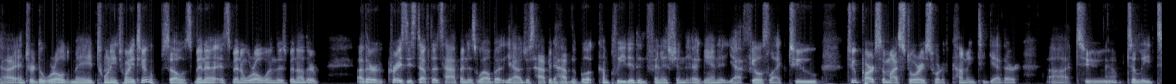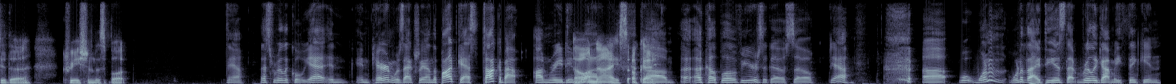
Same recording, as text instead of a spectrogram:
uh, entered the world May 2022. So it's been a it's been a whirlwind. There's been other other crazy stuff that's happened as well but yeah just happy to have the book completed and finished and again it yeah it feels like two two parts of my story sort of coming together uh to yeah. to lead to the creation of this book yeah, that's really cool. Yeah, and and Karen was actually on the podcast to talk about on reading. Oh, nice. Okay. Um, a, a, couple of years ago. So yeah, uh, one of one of the ideas that really got me thinking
